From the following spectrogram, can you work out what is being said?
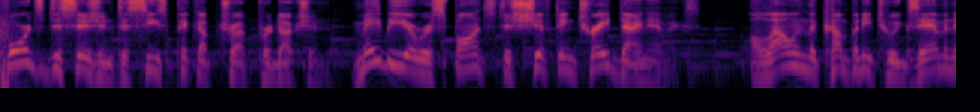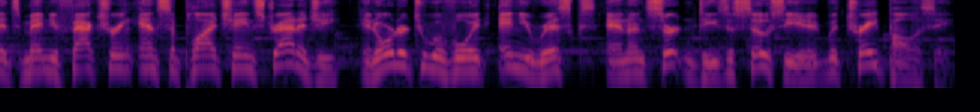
Ford's decision to cease pickup truck production may be a response to shifting trade dynamics, allowing the company to examine its manufacturing and supply chain strategy in order to avoid any risks and uncertainties associated with trade policy.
